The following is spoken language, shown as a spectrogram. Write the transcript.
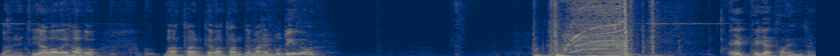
Vale, este ya lo ha dejado bastante, bastante más embutido. Este ya está dentro.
